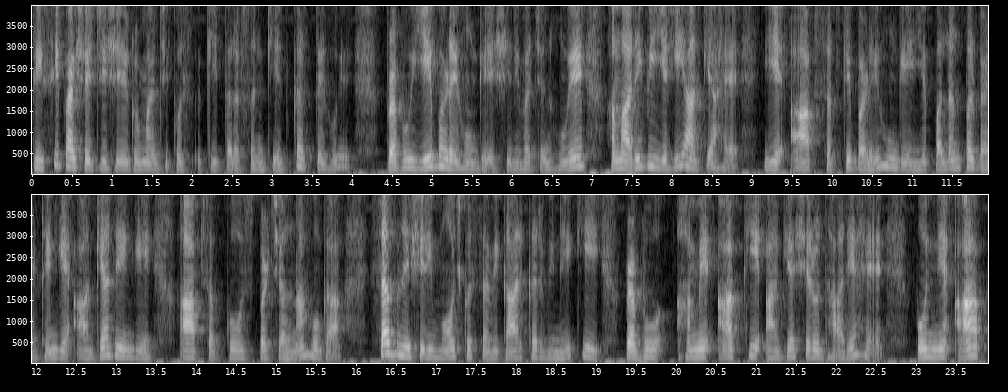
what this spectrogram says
तीसरी पाशा जी, श्री गुरु जी को की तरफ़ संकेत करते हुए प्रभु ये बड़े होंगे श्री वचन हुए। हमारी भी यही आज्ञा है। ये आप सबके बड़े होंगे, ये पलंग पर बैठेंगे, आज्ञा देंगे। आप सबको उस पर चलना होगा। सबने श्री मौज को स्वीकार कर विनय की। प्रभु, हमें आपकी आज्ञा शिरोधार्य है। पुण्य आप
